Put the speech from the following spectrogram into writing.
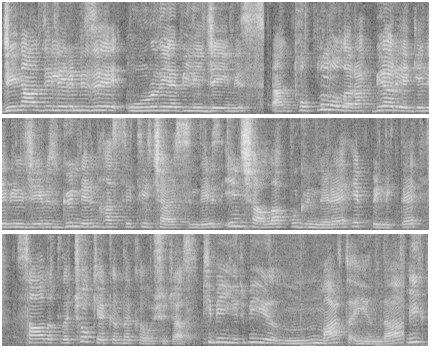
cenazelerimizi uğurlayabileceğimiz, yani toplum olarak bir araya gelebileceğimiz günlerin hasreti içerisindeyiz. İnşallah bu günlere hep birlikte sağlıkla çok yakında kavuşacağız. 2020 yılının Mart ayında ilk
